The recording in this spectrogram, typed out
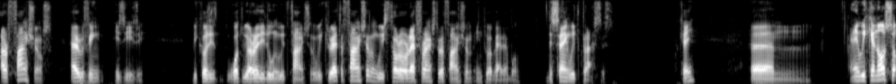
are functions, everything is easy because it's what we are already doing with functions. We create a function and we store a reference to a function into a variable. The same with classes. Okay. Um, and we can also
